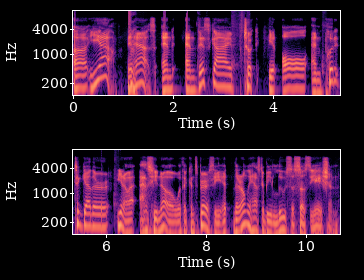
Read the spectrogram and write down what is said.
Uh, yeah, it has, and and this guy took it all and put it together. You know, as you know, with a conspiracy, it there only has to be loose association.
